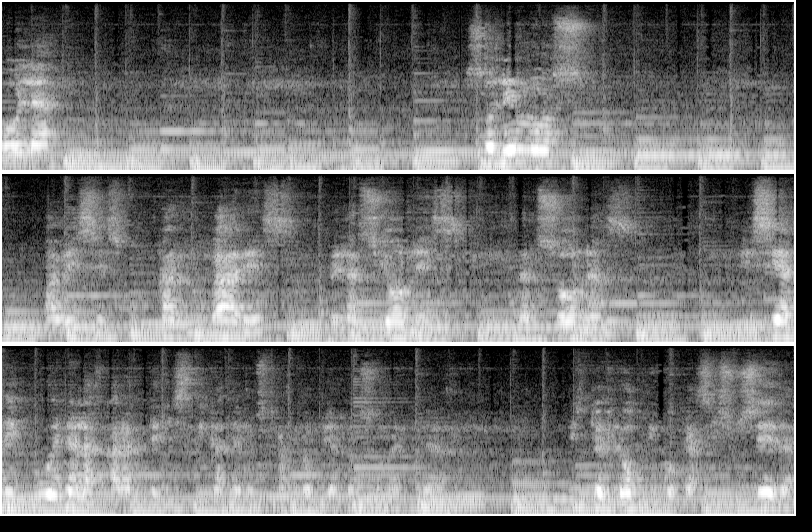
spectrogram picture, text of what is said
Hola. Solemos a veces buscar lugares, relaciones, personas que se adecúen a las características de nuestra propia personalidad. Esto es lógico que así suceda.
